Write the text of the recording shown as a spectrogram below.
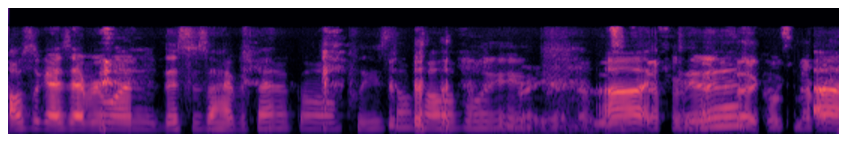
also, guys, everyone, this is a hypothetical. Please don't fall bully. right, yeah, no, this Uh, is definitely uh, hypothetical. It's never uh,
